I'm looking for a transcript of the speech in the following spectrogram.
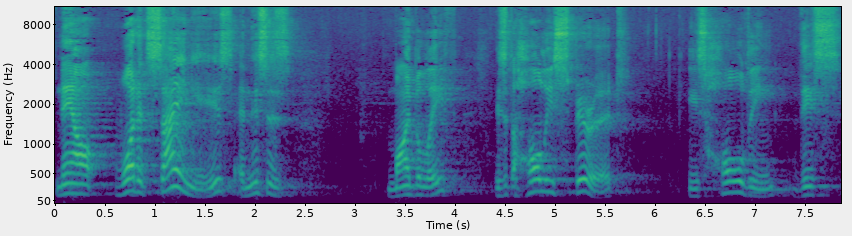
Now, what it's saying is, and this is my belief, is that the Holy Spirit is holding this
